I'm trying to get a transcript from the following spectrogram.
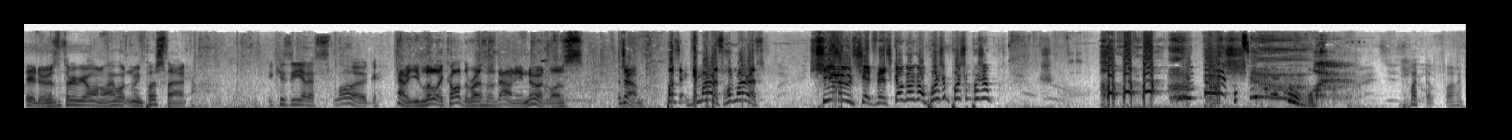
Dude, it was a 3v1. Why wouldn't we push that? Because he had a slug. Yeah, but you literally called the res was down. You knew it was. Good job. Push it. Get my res. Hold my res. Huge shit, fish. Go, go, go. Push him, push him, push him. push! What the fuck?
